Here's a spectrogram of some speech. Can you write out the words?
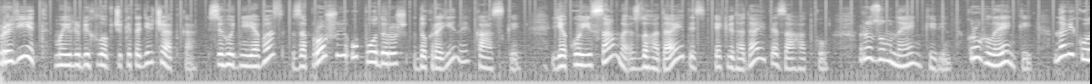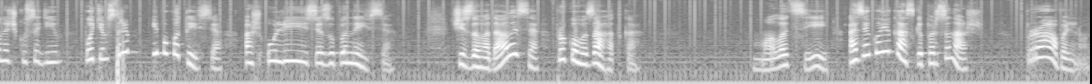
Привіт, мої любі хлопчики та дівчатка! Сьогодні я вас запрошую у подорож до країни казки, якої саме здогадаєтесь, як відгадаєте загадку. Розумненький він, кругленький, на віконечку сидів, потім стриб і покотився, аж у лісі зупинився. Чи здогадалися, про кого загадка? Молодці! А з якої казки персонаж? Правильно,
